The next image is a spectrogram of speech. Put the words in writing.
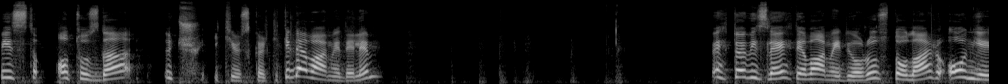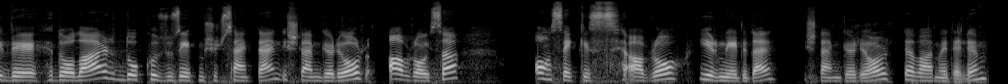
Biz 30'da 3242 devam edelim. Ve dövizle devam ediyoruz. Dolar 17 dolar 973 sentten işlem görüyor. Avro ise 18 avro 27'den işlem görüyor. Devam edelim.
